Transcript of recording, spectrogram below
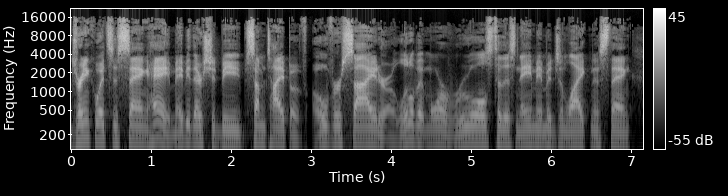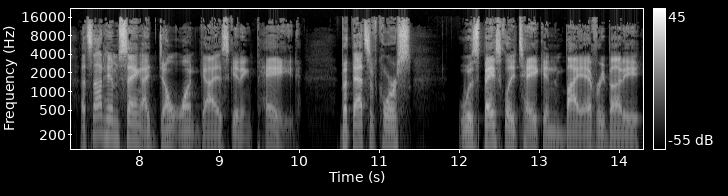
Drinkwitz is saying, hey, maybe there should be some type of oversight or a little bit more rules to this name, image, and likeness thing. That's not him saying, I don't want guys getting paid. But that's, of course, was basically taken by everybody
